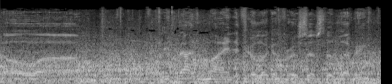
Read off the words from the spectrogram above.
So uh, keep that in mind if you're looking for assisted living.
